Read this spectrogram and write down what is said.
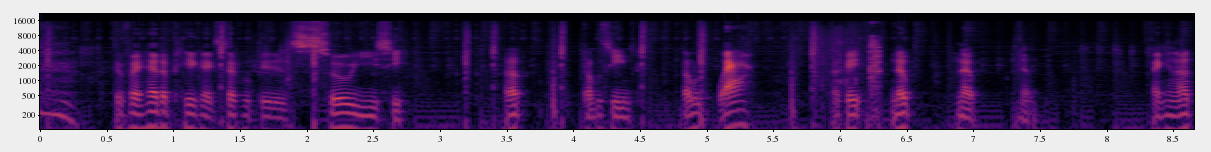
if I had a pickaxe, that would be so easy. Oh, double team. Double. Wah! Okay, nope, nope, nope. I cannot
